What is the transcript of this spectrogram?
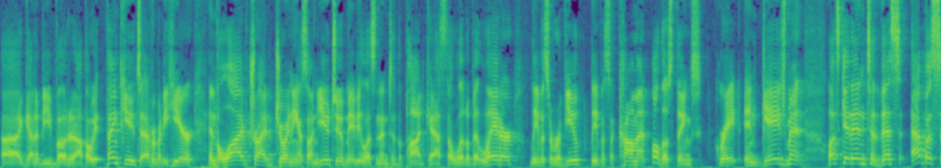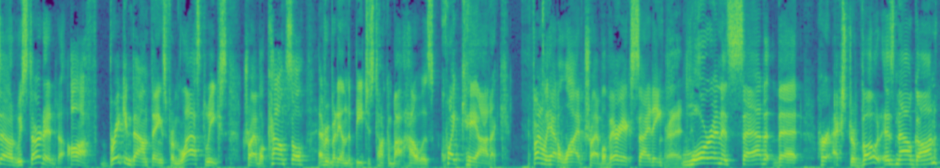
uh, going to be voted out. But we, thank you to everybody here in the live tribe joining us on YouTube, maybe listening to the podcast a little bit later. Leave us a review, leave us a comment, all those things. Great engagement. Let's get into this episode. We started off breaking down things from last week's tribal council. Everybody on the beach is talking about how it was quite chaotic. Finally had a live tribal. Very exciting. Right. Lauren is sad that her extra vote is now gone.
